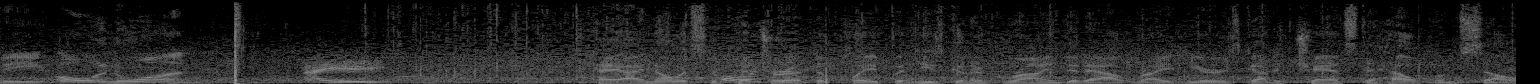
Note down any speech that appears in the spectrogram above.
The 0 and 1. Hey! Hey, I know it's the oh, pitcher at the plate, but he's going to grind it out right here. He's got a chance to help himself,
